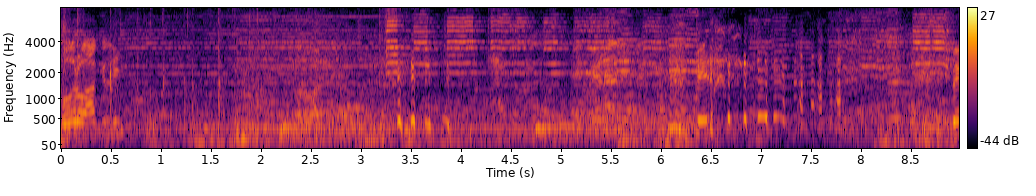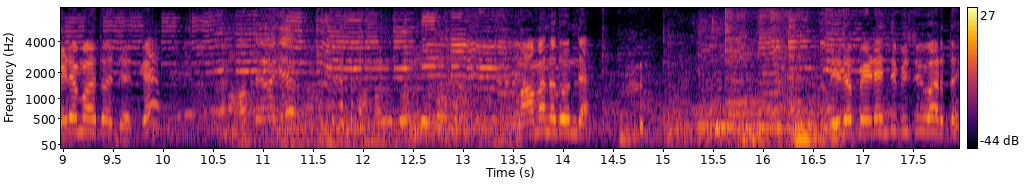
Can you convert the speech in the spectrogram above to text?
पोर वाकली पोर वाकली पेढे पेढे महत्त्वाचे आहेत घे मामानं दोन द्या. तिथं पेढ्यांची पिशवी मारतय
